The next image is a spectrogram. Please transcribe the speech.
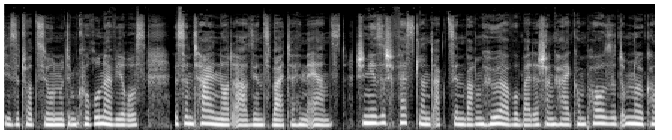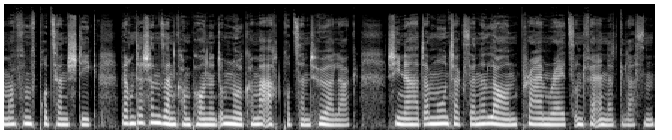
Die Situation mit dem Coronavirus ist in Teilen Nordasiens weiterhin ernst. Chinesische Festlandaktien waren höher, wobei der Shanghai Composite um 0,5 Prozent stieg, während der Shenzhen Component um 0,8 Prozent höher lag. China hat am Montag seine Loan Prime Rates unverändert gelassen,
